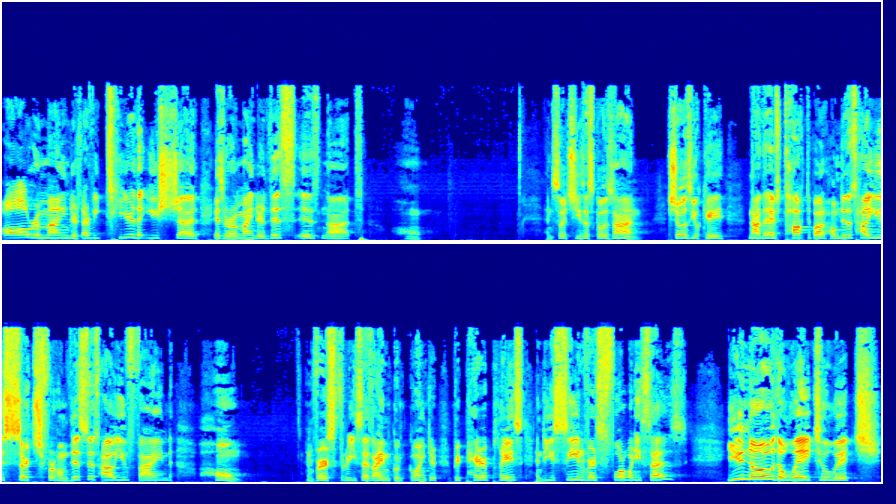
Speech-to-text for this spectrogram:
all reminders. Every tear that you shed is a reminder this is not home. And so Jesus goes on, shows you, okay, now that I've talked about home, this is how you search for home, this is how you find home. In verse 3 says, I am going to prepare a place. And do you see in verse 4 what he says? You know the way to which,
